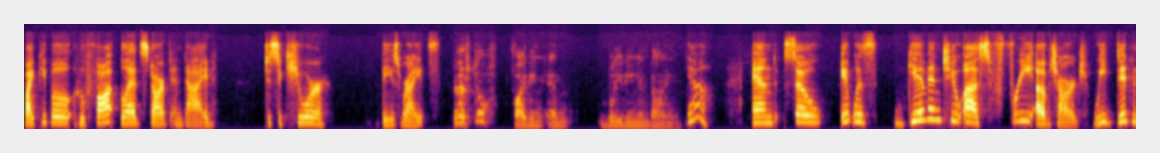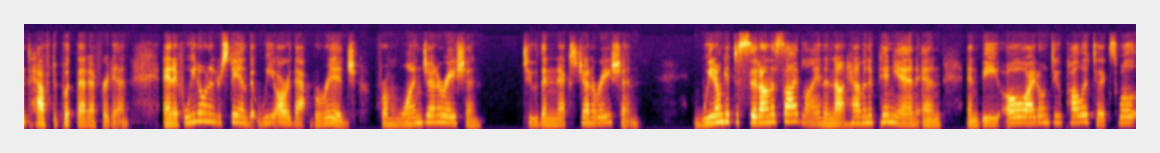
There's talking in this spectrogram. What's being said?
by people who fought bled starved and died to secure these rights and they're still fighting and bleeding and dying. Yeah. And so it was given to us free of charge. We didn't have to put that effort in. And if we don't understand that we are that bridge from one generation to the next generation, we don't get to sit on a sideline and not have an opinion and and be, "Oh, I don't do politics." Well,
